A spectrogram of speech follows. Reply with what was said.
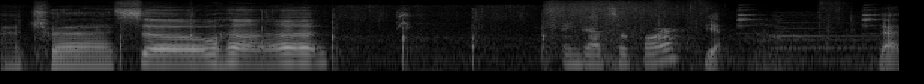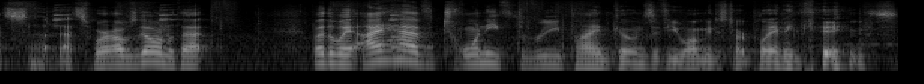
I try so hard. And got so far? Yeah. That's uh, that's where I was going with that. By the way, I have 23 pine cones if you want me to start planting things.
